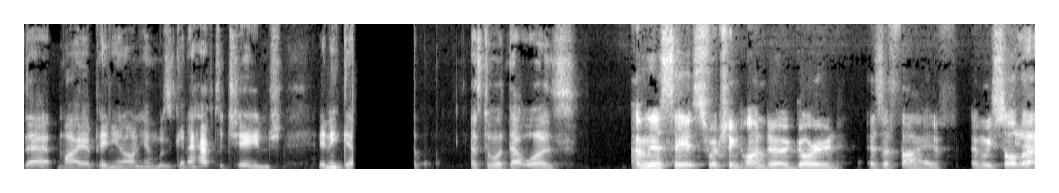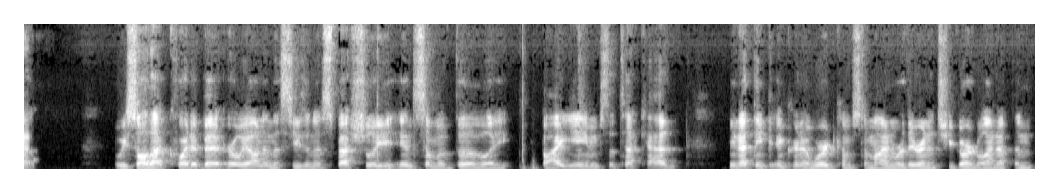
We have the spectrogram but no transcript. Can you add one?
that my opinion on him was going to have to change. Any guess as to what that was? I'm going to say it's switching onto a guard as a five, and we saw yeah. that we saw that quite a bit early on in the season, especially in some of the like buy games that Tech had. I mean, I think Incarnate Word comes to mind where they were in a two guard lineup, and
